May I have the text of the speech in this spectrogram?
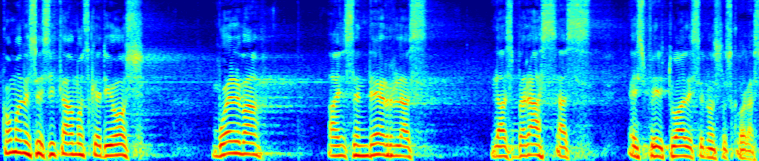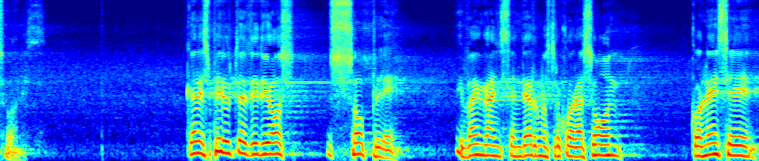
cómo necesitamos que Dios vuelva a encender las, las brasas espirituales en nuestros corazones. Que el Espíritu de Dios sople y venga a encender nuestro corazón con ese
